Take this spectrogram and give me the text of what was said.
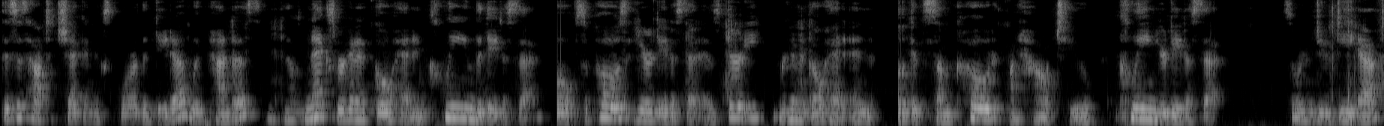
This is how to check and explore the data with pandas. Mm-hmm. Now next, we're going to go ahead and clean the data set. Well, suppose your data set is dirty. We're going to go ahead and look at some code on how to clean your data set. So we're going to do df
